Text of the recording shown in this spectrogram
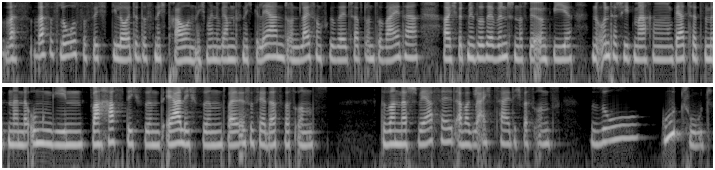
was, was ist los, dass sich die Leute das nicht trauen? Ich meine, wir haben das nicht gelernt und Leistungsgesellschaft und so weiter. Aber ich würde mir so sehr wünschen, dass wir irgendwie einen Unterschied machen, wertschätzen, miteinander umgehen, wahrhaftig sind, ehrlich sind, weil es ist ja das, was uns besonders schwer fällt, aber gleichzeitig, was uns so gut tut.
